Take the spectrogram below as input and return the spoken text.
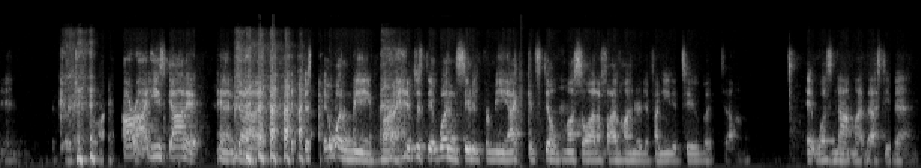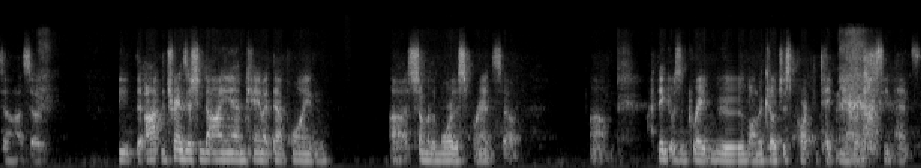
and the coach was like, all right, he's got it and uh, it just it wasn't me. All right, it just it wasn't suited for me. I could still muscle out of 500 if I needed to, but um, it was not my best event. Uh, so the, the, uh, the transition to IM came at that point, and uh, some of the more of the sprints. So um, I think it was a great move on the coach's part to take me out of those events.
